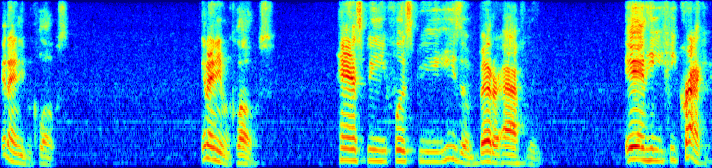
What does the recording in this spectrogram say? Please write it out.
It ain't even close. It ain't even close. Hand speed, foot speed. He's a better athlete, and he he cracking.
